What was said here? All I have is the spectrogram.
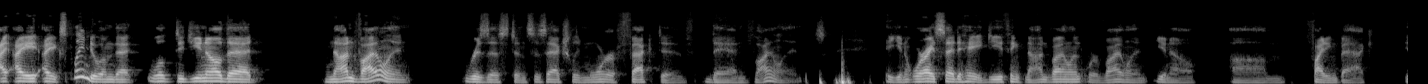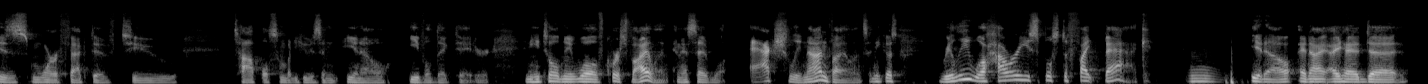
I, I i explained to him that well did you know that nonviolent resistance is actually more effective than violence? You know where i said hey do you think nonviolent or violent you know um fighting back is more effective to topple somebody who's in you know evil dictator. And he told me well of course violent. And i said well actually nonviolence. And he goes really? Well how are you supposed to fight back? Mm. you know and i, I had to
